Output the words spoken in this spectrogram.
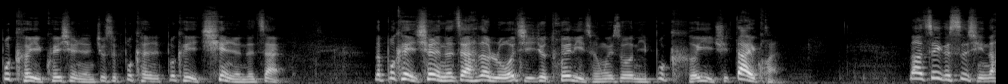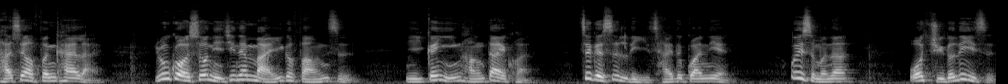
不可以亏欠人，就是不可不可以欠人的债。那不可以欠人的债，它的逻辑就推理成为说，你不可以去贷款。那这个事情呢，还是要分开来。如果说你今天买一个房子，你跟银行贷款，这个是理财的观念。为什么呢？我举个例子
